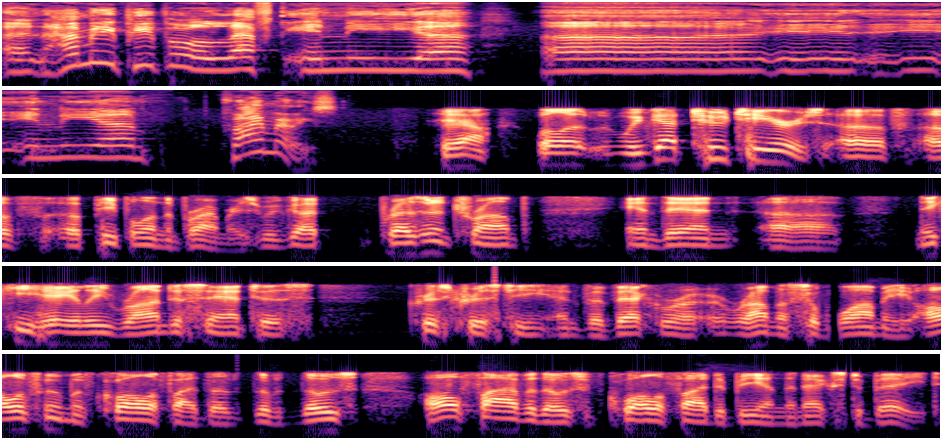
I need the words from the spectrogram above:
And how many people are left in the uh, uh in, in, the uh, primaries? Yeah, well, we've got two tiers of, of, of people in the primaries. We've got President Trump, and then uh, Nikki Haley, Ron DeSantis, Chris Christie, and Vivek Ramaswamy, all of whom have qualified. The, the, those, all five of those have qualified to be in the next debate.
